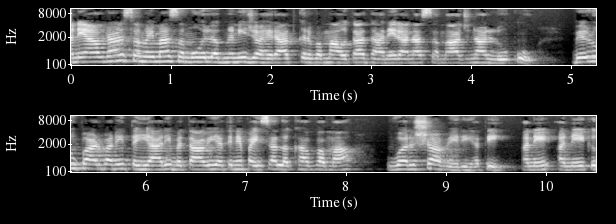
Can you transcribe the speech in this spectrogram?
અને આવનાર સમયમાં સમૂહ લગ્નની જાહેરાત કરવામાં આવતા ધાનેરાના સમાજના લોકો બેડ ઉપાડવાની તૈયારી બતાવી હતી અને પૈસા લખાવવામાં વર્ષાવેરી હતી. અને અનેક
